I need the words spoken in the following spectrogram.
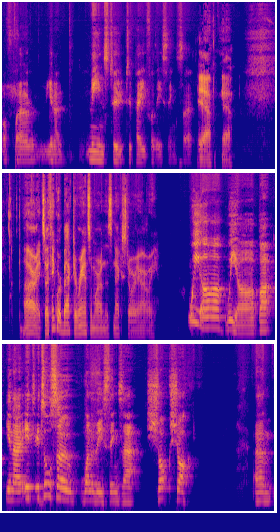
of uh, you know, means to to pay for these things. So yeah, yeah. All right. So I think we're back to ransomware on this next story, aren't we? We are, we are. But you know, it's it's also one of these things that shock, shock, um,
